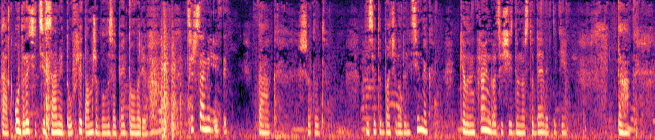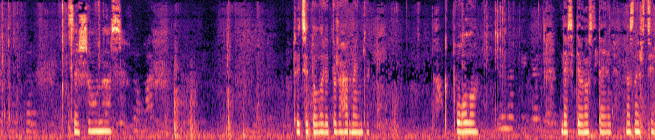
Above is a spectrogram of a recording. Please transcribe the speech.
Так, о, до речі, ці самі туфлі там вже були за 5 доларів. Ці ж самі туфлі. Так, що тут? Десь я тут бачила один цінник. Calvin Klein 26,99 такі. Так. Це що у нас? 30 доларів, дуже гарненьке. Так, поло. 10,99 на знижці.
